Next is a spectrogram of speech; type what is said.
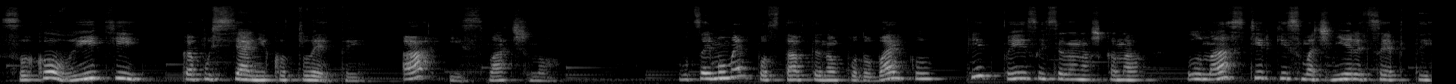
соковиті капустяні котлети. Ах і смачно! У цей момент поставте нам вподобайку, підписуйся на наш канал. У нас тільки смачні рецепти.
